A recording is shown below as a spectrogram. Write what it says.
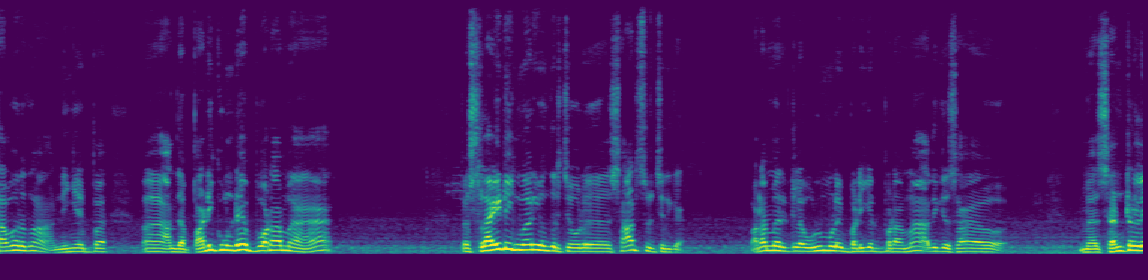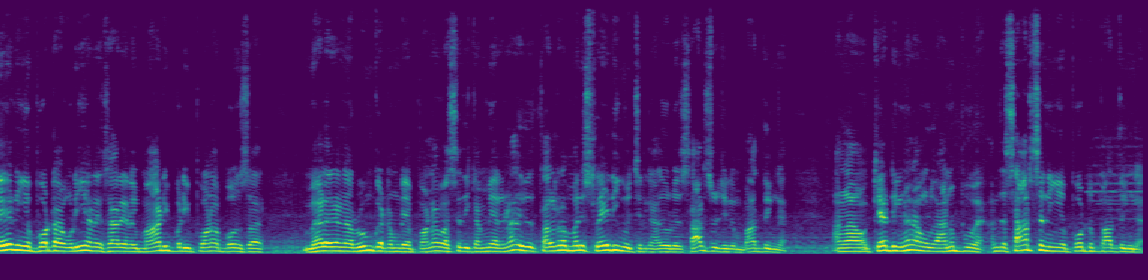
தவறு தான் நீங்கள் இப்போ அந்த படிக்குண்டே போடாமல் இப்போ ஸ்லைடிங் மாதிரி வந்துருச்சு. ஒரு ஷார்ட்ஸ் வச்சுருக்கேன். வடமேற்கில் உள்முளை படிக்கட்டு போடாமல் அதுக்கு ச சென்ட்ரலே நீங்கள் போட்டால் கூட எனக்கு சார் எனக்கு மாடிப்படி போனால் போதும் சார். மேலே நான் ரூம் கட்ட முடியாது. பண வசதி கம்மியாக இருக்குன்னா இது தள்ளுற மாதிரி ஸ்லைடிங் வச்சுருக்கேன். அது ஒரு ஷார்ட்ஸ் வச்சுருக்கேன் பார்த்துங்க. நான் கேட்டிங்கன்னா நான் உங்களுக்கு அனுப்புவேன். அந்த ஷார்ட்ஸை நீங்கள் போட்டு பார்த்துங்க.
